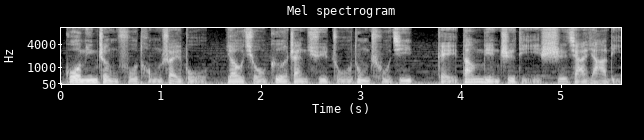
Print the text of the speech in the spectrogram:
国民政府统帅部要求各战区主动出击，给当面之敌施加压力。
